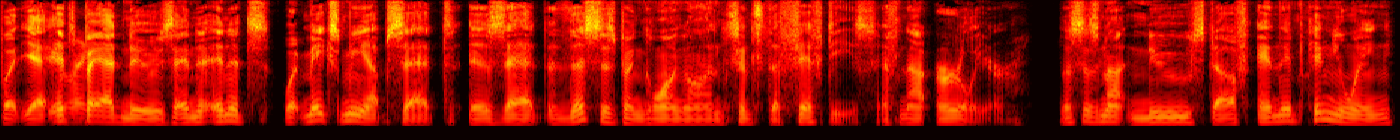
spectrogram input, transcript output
but yeah, it's like- bad news, and and it's what makes me upset is that this has been going on since the fifties, if not earlier. This is not new stuff, and they're continuing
